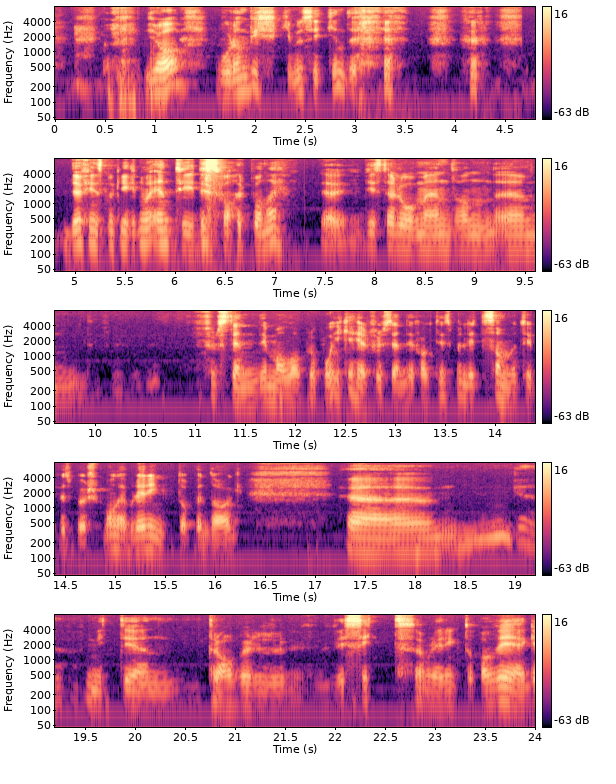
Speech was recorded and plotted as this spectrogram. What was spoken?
ja, hvordan virker musikken? Det, det fins nok ikke noe entydig svar på, nei. Hvis det er lov med en sånn um, fullstendig malapropos, ikke helt fullstendig faktisk, men litt samme type spørsmål. Jeg ble ringt opp en dag midt i en travel visitt. Så jeg ble ringt opp av VG,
